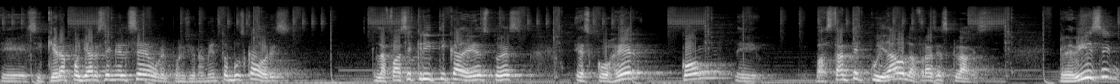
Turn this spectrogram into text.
eh, si quiere apoyarse en el SEO, el posicionamiento en buscadores, la fase crítica de esto es escoger con eh, bastante cuidado las frases claves. Revisen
